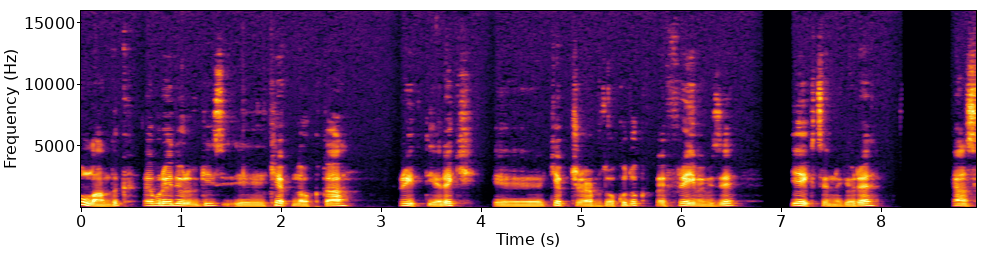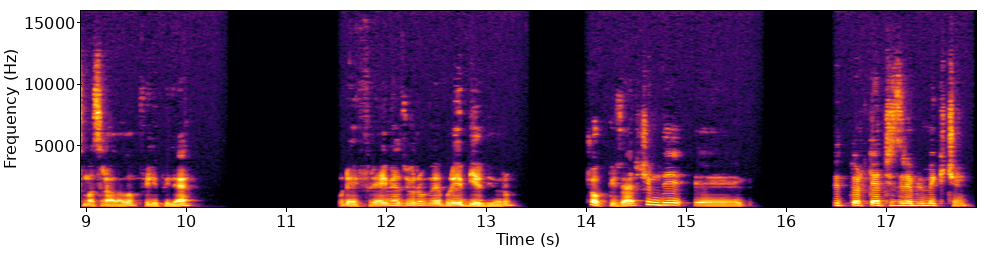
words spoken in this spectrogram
Kullandık. Ve buraya diyoruz ki e, cap nokta read diyerek e, capture'ımızı okuduk. Ve frame'imizi y eksenine göre yansımasını alalım flip ile. Buraya frame yazıyorum ve buraya 1 diyorum. Çok güzel. Şimdi e, dikdörtgen çizilebilmek için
